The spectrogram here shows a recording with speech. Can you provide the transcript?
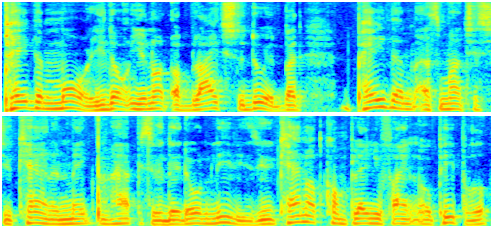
pay them more. You don't, you're not obliged to do it, but pay them as much as you can and make them happy so they don't leave you. You cannot complain you find no people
